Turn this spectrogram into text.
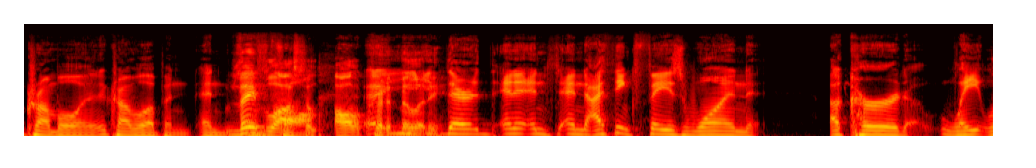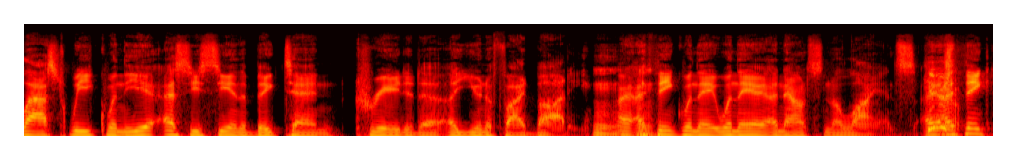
crumble, and crumble up, and and They've and lost fall. all Uh, credibility. y- There and and and I think phase one occurred late last week when the SEC and the Big Ten created a, a unified body. I, I Mm-hmm. think when they when they announced an alliance, I, I think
